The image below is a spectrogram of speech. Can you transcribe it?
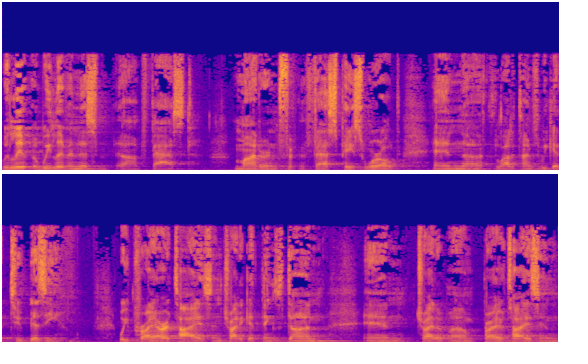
We live, we live in this uh, fast, modern, f- fast paced world, and uh, a lot of times we get too busy. We prioritize and try to get things done and try to um, prioritize and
